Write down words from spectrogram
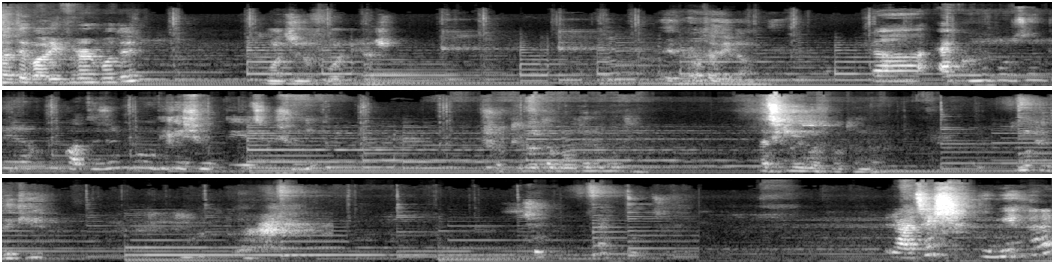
রাতে বাড়ি ফেরার পথে তোমার জন্য ফুল নিয়ে আসব। এই কথা দিলাম। তা এখনও পর্যন্ত এরকম কতজন বৌদিকে সুখ দিয়েছ শুনি? সত্যি কথা বলতে না বৌদি আজকে আমার প্রথমবার। তোমাকে দেখি রাজেশ তুমি এখানে?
